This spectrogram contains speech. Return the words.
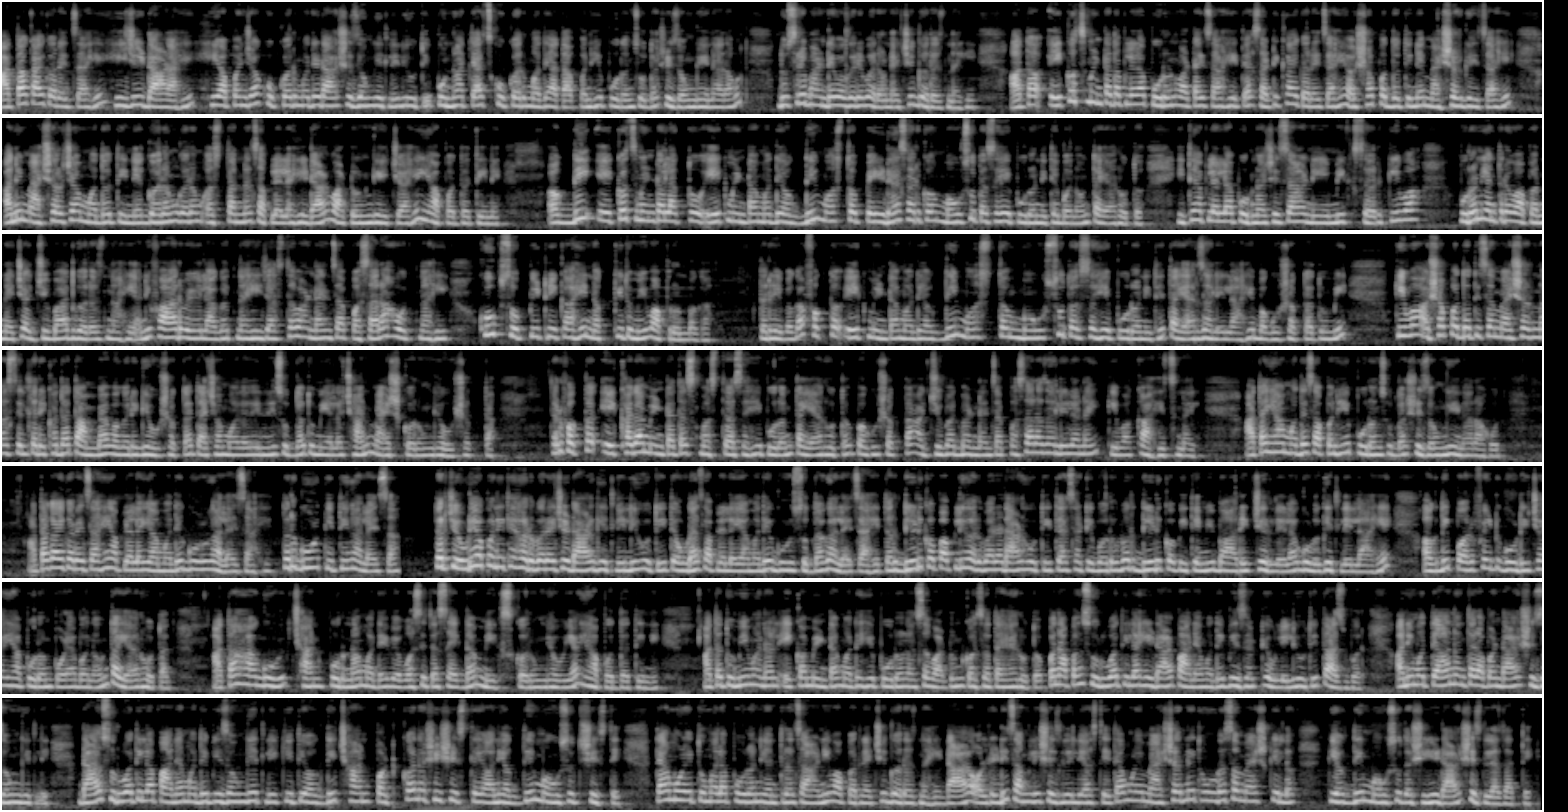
आता काय करायचं आहे? ही जी डाळ आहे ही आपण ज्या कुकरमध्ये डाळ शिजवून घेतलेली होती पुन्हा त्याच कुकरमध्ये आता आपण हे पुरणसुद्धा शिजवून घेणार आहोत. दुसरे भांडे वगैरे भरवण्याची गरज नाही. आता एकच मिनटात आपल्याला पुरण वाटायचं आहे त्यासाठी काय करायचं आहे? अशा पद्धतीने मॅशर घ्यायचं आहे आणि मॅशरच्या मदतीने गरम गरम असतानाच आपल्याला ही डाळ वाटून घ्यायची आहे ह्या पद्धतीने. अगदी एकच मिनटं लागतो. एक मिनटामध्ये अगदी मस्त पेढ्यासारखं मऊसूत असं हे पुरण इथे बनवून तयार होतं. इथे आपल्याला पुरणाची चाळणी मिक्सर किंवा पुरणयंत्र वापरण्याची अजिबात गरज नाही आणि फार वेळ लागत नाही जास्त भांड्यांचा पसारा होत नाही. खूप सोपी ट्रिक आहे नक्की तुम्ही वापरून बघा. तर हे बघा फक्त एक मिनटामध्ये अगदी मस्त मऊसूत असं हे पुरण इथे तयार झालेलं आहे बघू शकता तुम्ही. किंवा अशा पद्धतीचं मॅशर नसेल तर एखादा तांब्या वगैरे घेऊ शकता त्याच्या मदतीने सुद्धा तुम्ही याला छान मॅश करून घेऊ शकता. तर फक्त एखादा मिनटातच मस्त असं हे पुरण तयार होतं बघू शकता. अजिबात भांड्यांचा पसारा झालेला नाही किंवा काहीच नाही. आता ह्यामध्येच आपण हे पुरणसुद्धा शिजवून घेणार आहोत. आता काय करायचं आहे? आपल्याला यामध्ये गूळ घालायचा आहे. तर गूळ किती घालायचा? तर जेवढी आपण इथे हरभऱ्याची डाळ घेतलेली होती तेवढाच आपल्याला यामध्ये गूळसुद्धा घालायचा आहे. तर दीड कप आपली हरभरा डाळ होती त्यासाठी बरोबर दीड कप इथे मी बारीक चिरलेला गूळ घेतलेला आहे. अगदी परफेक्ट गोडीच्या ह्या पुरणपोळ्या बनवून तयार होतात. आता हा गूळ छान पुरणामध्ये व्यवस्थित असं एकदा मिक्स करून घेऊया ह्या पद्धतीने. आता तुम्ही म्हणाल एका मिनटामध्ये हे पुरण असं वाटून कसं तयार होतं? पण आपण सुरुवातीला ही डाळ पाण्यामध्ये भिजत ठेवलेली होती तासभर. आणि मग त्यानंतर आपण डाळ शिजवून घेतली. डाळ सुरुवातीला पाण्यामध्ये भिजवून घेतली की ती अगदी छान पटकन अशी शिजते आणि अगदी मऊसूत शिजते. त्यामुळे तुम्हाला पुरण यंत्र आणि वापरण्याची गरज नाही. डाळ ऑलरेडी चांगली शिजलेली असते. त्यामुळे मॅशरने थोडंसं मॅश केलं की अगदी मऊसूत अशी ही डाळ शिजल्या जाते.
